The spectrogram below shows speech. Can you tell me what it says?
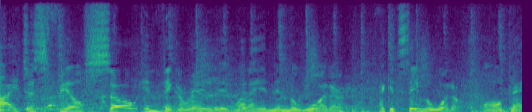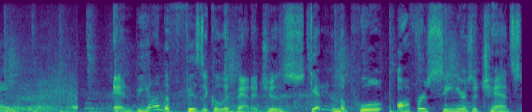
I just feel so invigorated when I am in the water. I could stay in the water all day. And beyond the physical advantages, getting in the pool offers seniors a chance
